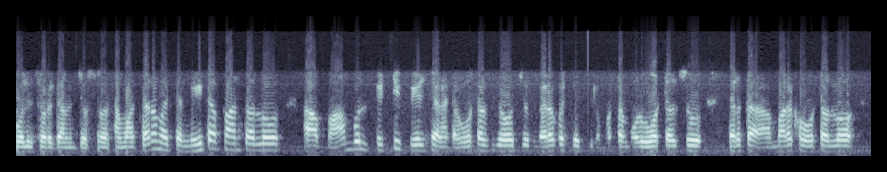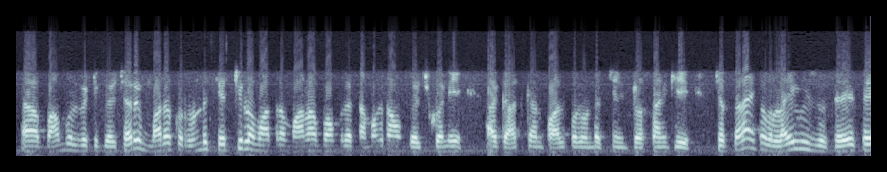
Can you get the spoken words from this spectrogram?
పోలీసు వర్గాల నుంచి వస్తున్న సమాచారం. అయితే మిగతా ప్రాంతాల్లో ఆ బాంబులు పెట్టి పేల్చారంట. హోటల్స్ కావచ్చు మరొక చర్చిలు మొత్తం మూడు హోటల్స్ తర్వాత మరొక హోటల్లో ఆ, బాంబులు పెట్టి పేల్చారు. మరొక రెండు చర్చిలో మాత్రం మానవ బాంబులు తమకు తాము పేల్చుకొని ఆ ఘాతకాన్ని పాల్పడి ఉండొచ్చు ప్రస్తుతానికి చెప్తారా అయితే ఒక లైవ్ విజువల్స్ ఏదైతే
